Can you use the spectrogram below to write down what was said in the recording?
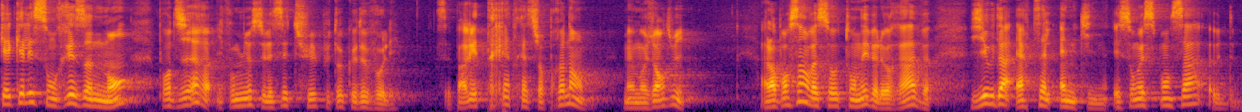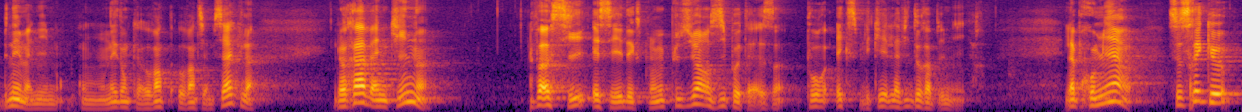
quel, est son raisonnement pour dire il faut mieux se laisser tuer plutôt que de voler? Ça paraît très très surprenant, même aujourd'hui. Alors pour ça, on va se retourner vers le Rav Yehuda Herzl Enkin et son responsable Bnemanim. On est donc au XXe siècle. Le Rav Enkin va aussi essayer d'exprimer plusieurs hypothèses pour expliquer la vie de Rabbi. La première, ce serait que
